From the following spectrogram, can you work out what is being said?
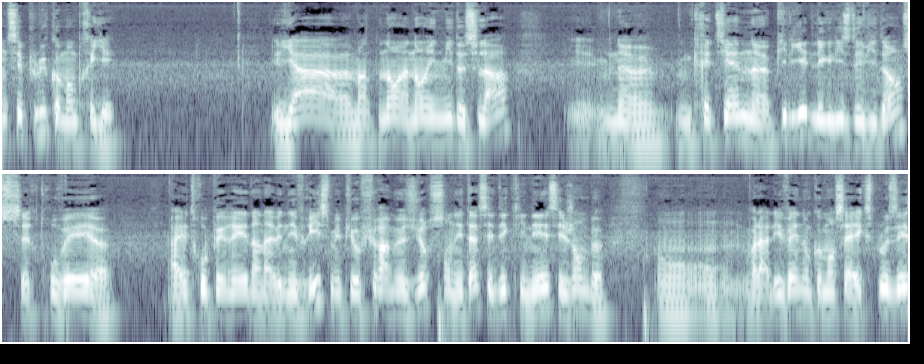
ne sait plus comment prier. Il y a euh, maintenant un an et demi de cela, une, euh, chrétienne pilier de l'église d'évidence s'est retrouvée à être opérée d'un anévrisme et puis au fur et à mesure son état s'est décliné, ses jambes, voilà, les veines ont commencé à exploser,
